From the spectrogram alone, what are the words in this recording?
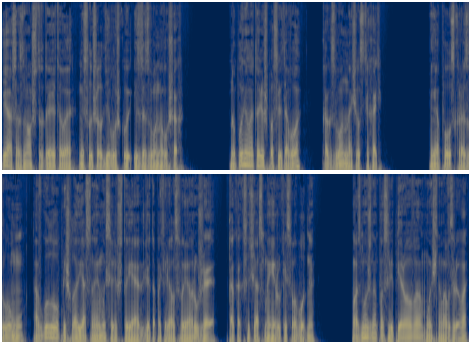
Я осознал, что до этого не слышал девушку из-за звона в ушах. Но понял это лишь после того, как звон начал стихать. Я полз к разлому, а в голову пришла ясная мысль, что я где-то потерял свое оружие, так как сейчас мои руки свободны. Возможно, после первого мощного взрыва.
